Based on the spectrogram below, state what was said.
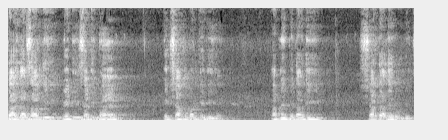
ਰਾਜਦਾਰ ਸਾਹਿਬ ਦੀ ਬੇਟੀ ਸਾਡੀ ਭੈਣ ਇੱਕ ਸ਼ਬਦ ਪੜ੍ਹ ਕੇ ਗਈ ਹੈ, ਆਪਣੇ ਪਿਤਾ ਦੀ ਸ਼ਰਧਾ ਦੇ ਰੂਪ ਵਿੱਚ।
